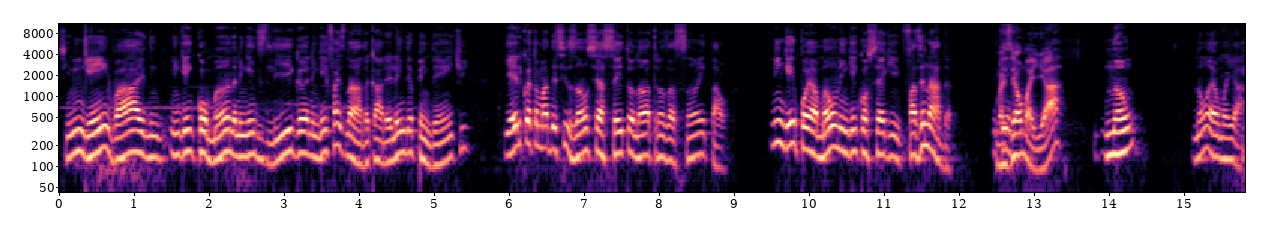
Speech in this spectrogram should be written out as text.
Se ninguém vai, nin- ninguém comanda, ninguém desliga, ninguém faz nada, cara. Ele é independente e é ele que vai tomar a decisão se aceita ou não a transação e tal. Ninguém põe a mão, ninguém consegue fazer nada. Mas Entende? é uma IA? Não, não é uma IA.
